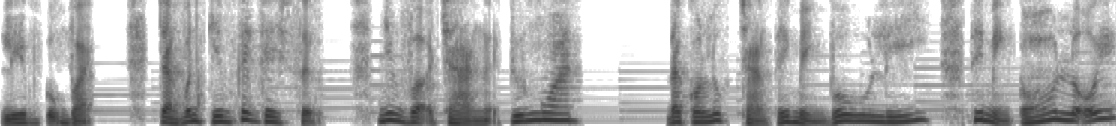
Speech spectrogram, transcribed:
Liêm cũng vậy, chàng vẫn kiếm cách gây sự, nhưng vợ chàng lại cứ ngoan. Đã có lúc chàng thấy mình vô lý, thấy mình có lỗi,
